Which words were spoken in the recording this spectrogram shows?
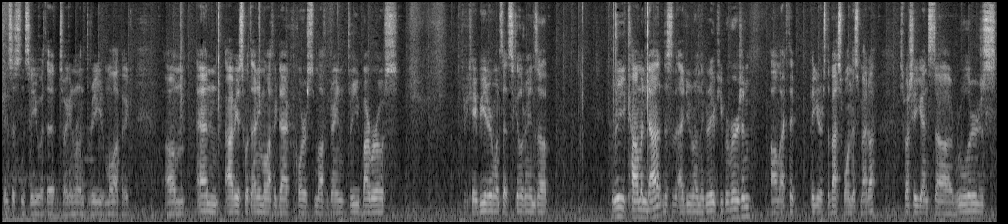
consistency with it, so I can run three Malefic. Um, and obvious with any Malefic deck, of course, Malefic Drain, three Barbaros, 3k beater once that skill drains up. 3 Commandant, this is I do run the Gravekeeper version. Um, I figure it's the best one this meta, especially against uh, rulers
